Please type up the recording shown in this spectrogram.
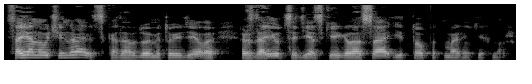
Саяну очень нравится, когда в доме то и дело раздаются детские голоса и топот маленьких ножек.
